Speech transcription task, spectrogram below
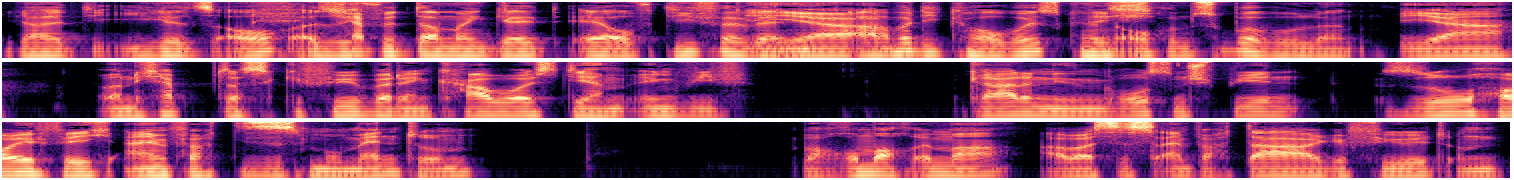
ja, halt die Eagles auch. Also Ich ich, würde da mein Geld eher auf die verwenden. Ja, aber die Cowboys können ich- auch im Super Bowl landen. Ja, und ich habe das Gefühl bei den Cowboys, die haben irgendwie gerade in diesen großen Spielen so häufig einfach dieses Momentum. Warum auch immer, aber es ist einfach da gefühlt und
